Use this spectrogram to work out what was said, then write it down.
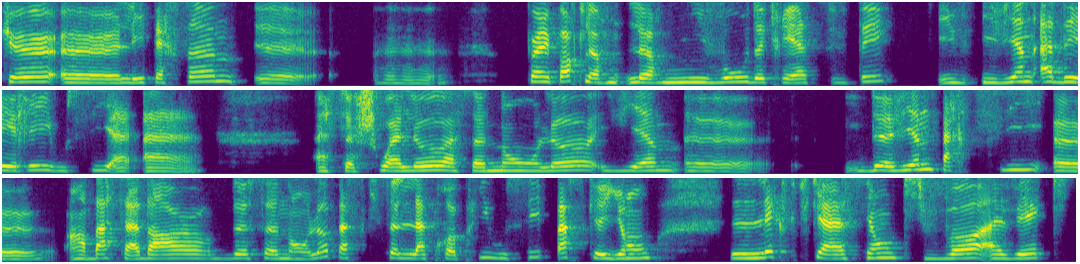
que euh, les personnes, peu importe leur, niveau de créativité, ils, viennent adhérer aussi à, ce choix-là, à ce nom-là. Ils viennent, ils deviennent partie ambassadeurs de ce nom-là parce qu'ils se l'approprient aussi, parce qu'ils ont l'explication qui va avec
